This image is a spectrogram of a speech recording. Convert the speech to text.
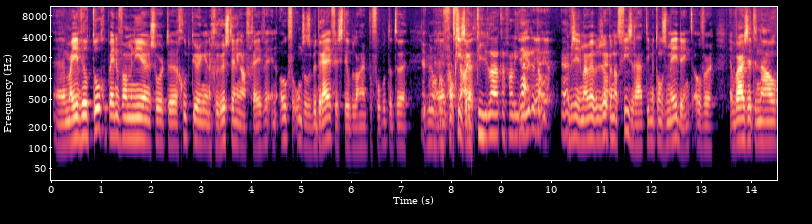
Eh, maar je wilt toch op een of andere manier een soort eh, goedkeuring en een geruststelling afgeven. En ook voor ons als bedrijf is het heel belangrijk bijvoorbeeld dat we... Heb je nog een adviesraad. IT laten valideren ja, dan? ja. Ja. precies, maar we hebben dus ook Ja. een adviesraad die met ons meedenkt over waar zitten nou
